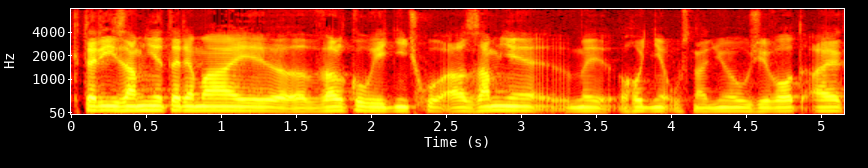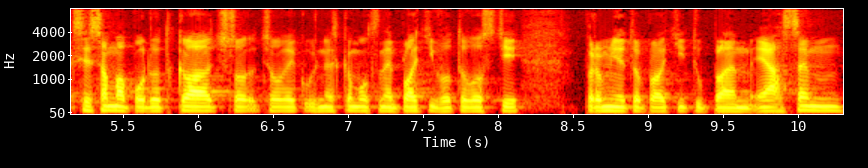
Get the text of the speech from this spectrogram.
které za mě tedy mají e, velkou jedničku a za mě mi hodně usnadňují život. A jak si sama podotkla, člověk už dneska moc neplatí v hotovosti, pro mě to platí tuplem. Já jsem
